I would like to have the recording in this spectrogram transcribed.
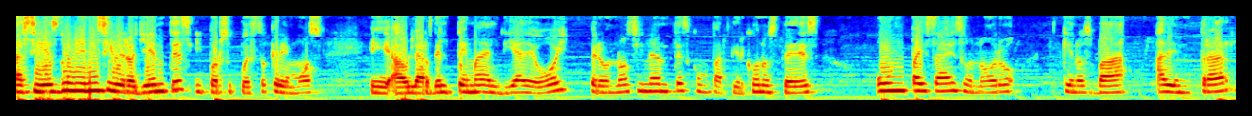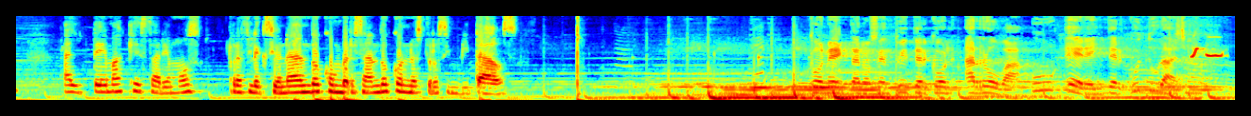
Así es, Dunien y ciberoyentes, y por supuesto queremos eh, hablar del tema del día de hoy, pero no sin antes compartir con ustedes un paisaje sonoro que nos va a adentrar al tema que estaremos reflexionando, conversando con nuestros invitados. Conéctanos en Twitter con arroba UR Intercultural.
